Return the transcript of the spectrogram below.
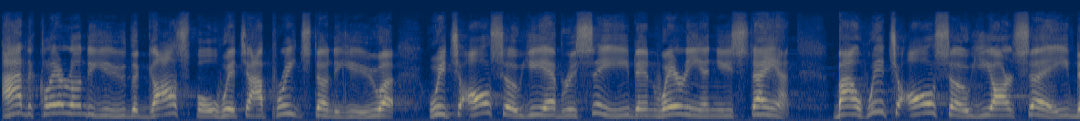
I declare unto you the gospel which I preached unto you, uh, which also ye have received, and wherein ye stand by which also ye are saved,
